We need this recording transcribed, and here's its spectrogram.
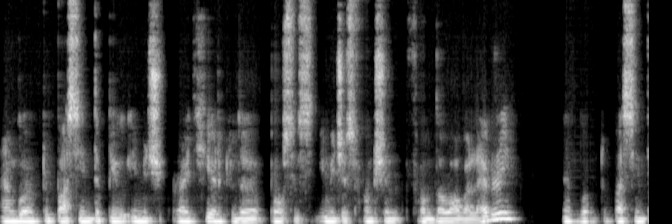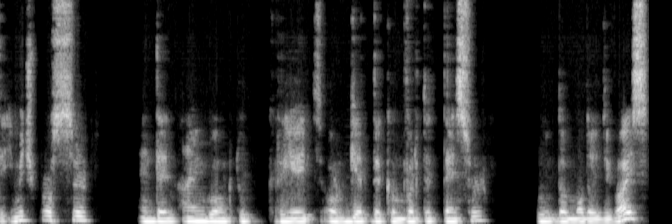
I'm going to pass in the PIL image right here to the process images function from the LLaVA library. I'm going to pass in the image processor, and then I'm going to create or get the converted tensor to the model device.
